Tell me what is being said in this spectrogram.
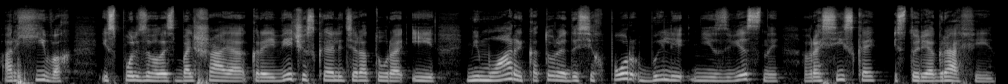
архивах. Использовалась большая краеведческая литература и мемуары, которые до сих пор были неизвестны в российской историографии.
